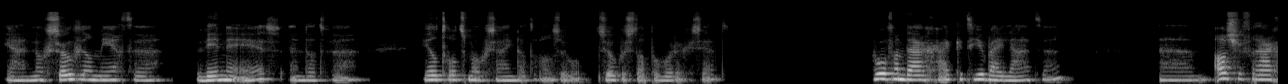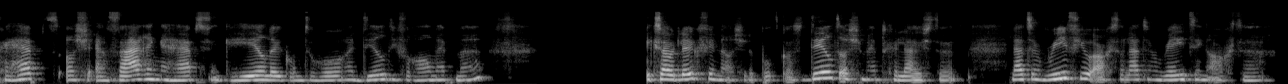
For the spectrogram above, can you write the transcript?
ja, nog zoveel meer te winnen is. En dat we heel trots mogen zijn dat er al zo, zulke stappen worden gezet. Voor vandaag ga ik het hierbij laten. Um, als je vragen hebt, als je ervaringen hebt, vind ik heel leuk om te horen. Deel die vooral met me. Ik zou het leuk vinden als je de podcast deelt als je hem hebt geluisterd. Laat een review achter, laat een rating achter.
